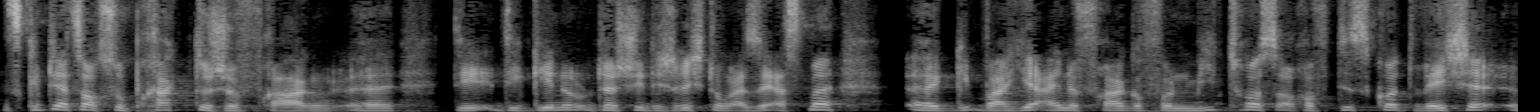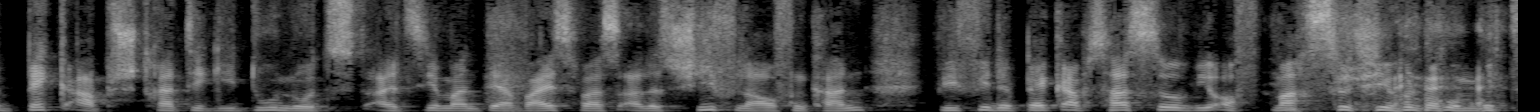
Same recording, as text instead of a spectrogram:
es gibt jetzt auch so praktische Fragen, äh, die, die gehen in unterschiedliche Richtungen. Also erstmal äh, war hier eine Frage von Mitos auch auf Discord, welche Backup-Strategie du nutzt, als jemand, der weiß, was alles schieflaufen kann. Wie viele Backups hast du, wie oft machst du die und womit?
